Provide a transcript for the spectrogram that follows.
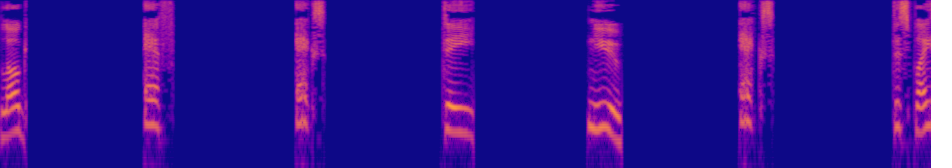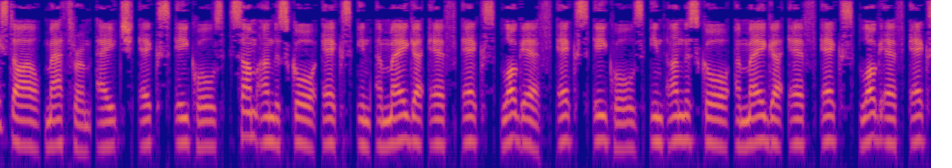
log f x d nu x Display style mathrm h x equals sum underscore x in omega f x log f x equals int underscore omega f x log f x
